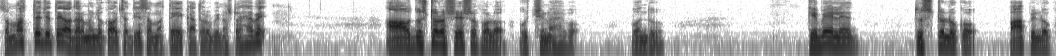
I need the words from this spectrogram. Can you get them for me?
ସମସ୍ତେ ଯେତେ ଅଧର୍ମୀ ଲୋକ ଅଛନ୍ତି ସମସ୍ତେ ଏକାଥର ବିନଷ୍ଟ ହେବେ। ଆଉ ଦୁଷ୍ଟର ଶେଷ ଫଳ ଉଚ୍ଛିନ୍ନ ହେବ। ବନ୍ଧୁ କେବେ ହେଲେ ଦୁଷ୍ଟ ଲୋକ ପାପୀ ଲୋକ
